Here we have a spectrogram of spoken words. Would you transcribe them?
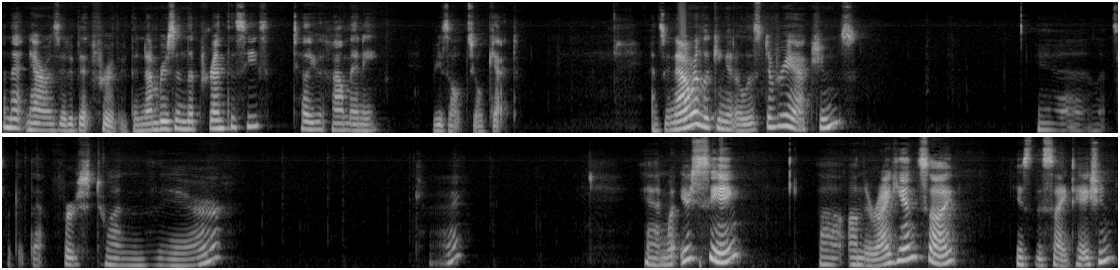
And that narrows it a bit further. The numbers in the parentheses tell you how many results you'll get. And so now we're looking at a list of reactions and let's look at that first one there. Okay. And what you're seeing uh, on the right-hand side is the citation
